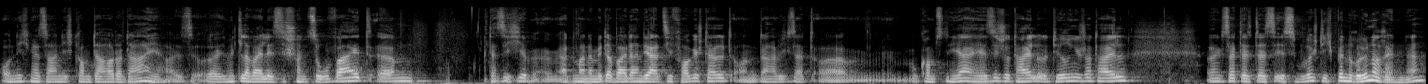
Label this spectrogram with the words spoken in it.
und nicht mehr sagen, ich komme da oder daher. Also, oder mittlerweile ist es schon so weit, ähm, dass ich hier, hat meine Mitarbeiterin, die hat sich vorgestellt und da habe ich gesagt, äh, wo kommst du denn her? Hessischer Teil oder thüringischer Teil? Und gesagt, das, das ist wurscht, ich bin Rönerin. Ne?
